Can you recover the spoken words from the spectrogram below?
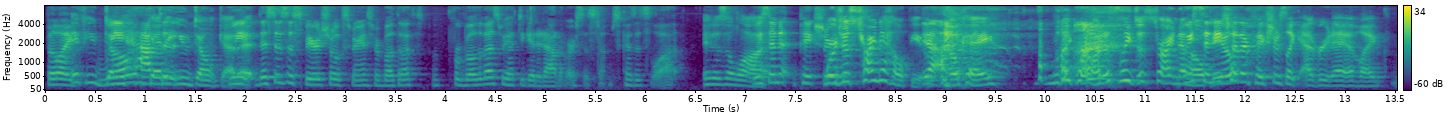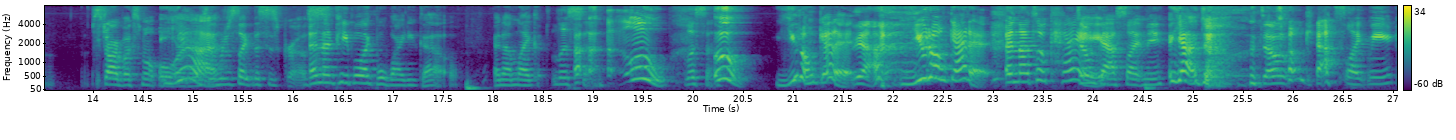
But like, If you don't have get to- it, you don't get we- it. This is a spiritual experience for both of us. For both of us, we have to get it out of our systems because it's a lot. It is a lot. We send it pictures. We're just trying to help you. Yeah. Okay. like we're honestly just trying to we send you. each other pictures like every day of like Starbucks mobile orders. Yeah. And we're just like, this is gross. and then people are like, well, why do you go? And I'm like, Listen. uh, uh, ooh, Listen. ooh, you don't get it. Yeah. You don't get it, and that's okay. don't gaslight me. Yeah, don't Don't- don't, gaslight me.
